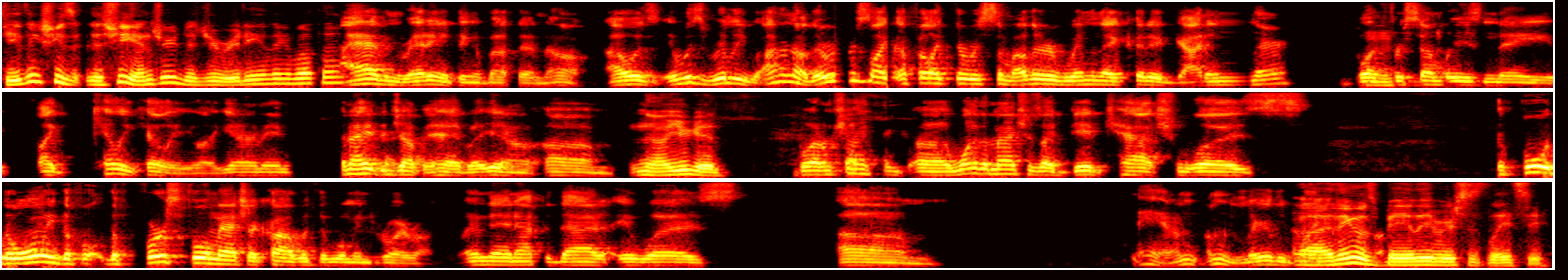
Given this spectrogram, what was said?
do you think she's is she injured? Did you read anything about that? i haven't read anything about that no i was it was really i don't know there was like i felt like there was some other women that could have got in there but for some reason they like kelly kelly like you know what i mean and i hate to jump ahead but you know um No, you're good. But I'm trying to think. Uh, one of the matches I did catch was the full, the only the full, the first full match I caught with the women's Royal Rumble, and then after that it was, um, man, I'm I'm literally. Uh, I think it was Bayley versus Lacey.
